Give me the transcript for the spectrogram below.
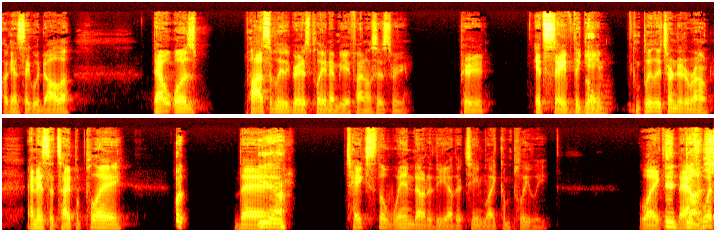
against Iguodala. That was possibly the greatest play in NBA Finals history. Period. It saved the game. Completely turned it around, and it's the type of play that Yeah. takes the wind out of the other team like completely. Like It that's does. what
